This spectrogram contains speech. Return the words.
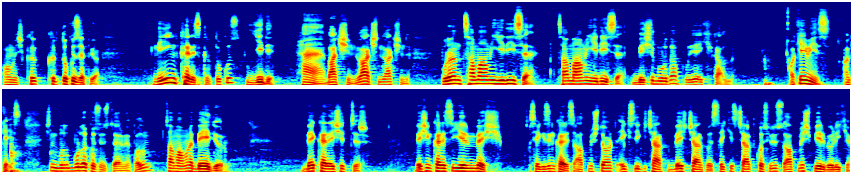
15, 40, 49 yapıyor. Neyin karesi 49? 7. He bak şimdi bak şimdi bak şimdi. Buranın tamamı 7 ise tamamı 7 ise 5'i burada buraya 2 kaldı. Okey miyiz? Okeyiz. Şimdi burada burada kosinüs teoremi yapalım. Tamamına B diyorum. B kare eşittir. 5'in karesi 25. 8'in karesi 64. Eksi 2 çarpı 5 çarpı 8 çarpı kosinüs 61 bölü 2.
